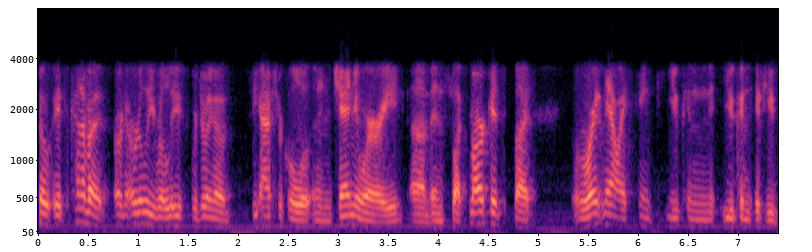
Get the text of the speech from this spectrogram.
so it's kind of a, an early release. We're doing a theatrical in January um, in select markets, but right now I think you can you can if you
